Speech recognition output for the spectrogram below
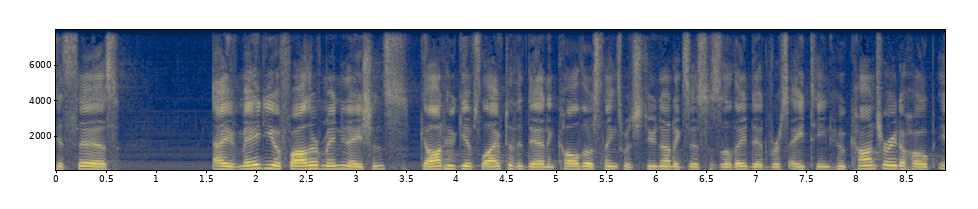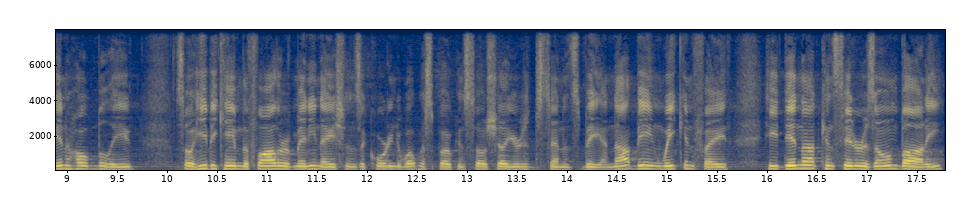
it says, I have made you a father of many nations, God who gives life to the dead and call those things which do not exist as though they did. Verse 18, who contrary to hope, in hope believed, so he became the father of many nations, according to what was spoken, so shall your descendants be. And not being weak in faith, he did not consider his own body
